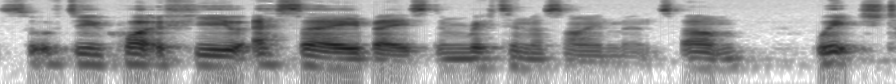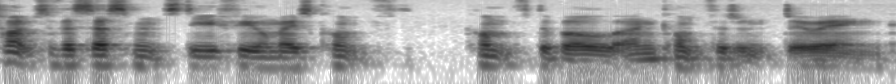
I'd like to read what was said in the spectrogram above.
sort of do quite a few essay based and written assignments. Um, which types of assessments do you feel most comf- comfortable and confident doing?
